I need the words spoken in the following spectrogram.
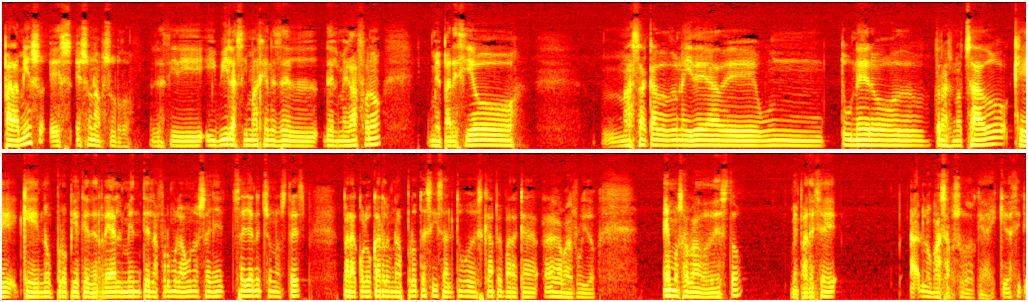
Para mí eso es, es un absurdo. Es decir, y, vi las imágenes del, del megáfono, me pareció más sacado de una idea de un tunero trasnochado que, que no propia que de realmente en la Fórmula 1 se, hayan hecho unos test para colocarle una prótesis al tubo de escape para que haga más ruido. Hemos hablado de esto, me parece lo más absurdo que hay. Quiero decir,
